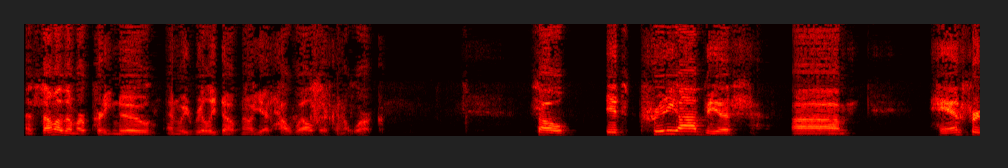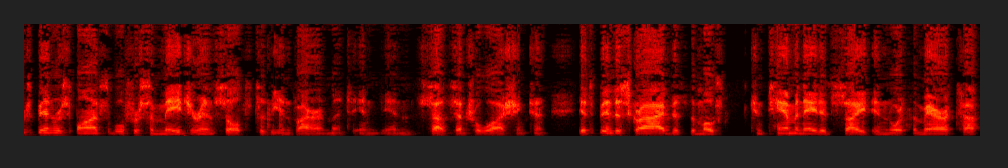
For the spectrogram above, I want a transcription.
And some of them are pretty new, and we really don't know yet how well they're going to work. So it's pretty obvious um, Hanford's been responsible for some major insults to the environment in, in south central Washington. It's been described as the most contaminated site in North America.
